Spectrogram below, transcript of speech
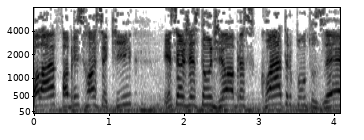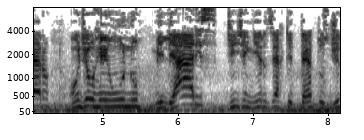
Olá, Fabrício Rossi aqui. Esse é a Gestão de Obras 4.0, onde eu reúno milhares de engenheiros e arquitetos de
